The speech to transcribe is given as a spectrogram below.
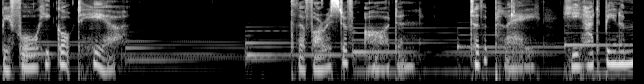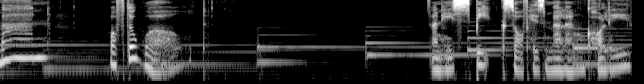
Before he got here, to the forest of Arden, to the play, he had been a man of the world. And he speaks of his melancholy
